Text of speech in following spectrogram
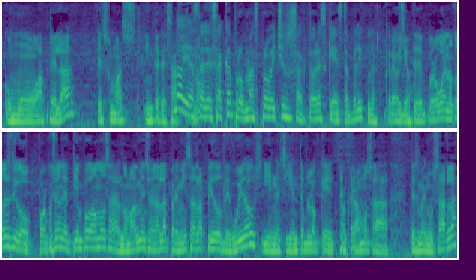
como apelar, es más interesante. No, y hasta le saca pro- más provecho a sus actores que esta película, creo yo. Este, pero bueno, entonces digo, por cuestión de tiempo vamos a nomás mencionar la premisa rápido de Widows y en el siguiente bloque entramos a desmenuzarla.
